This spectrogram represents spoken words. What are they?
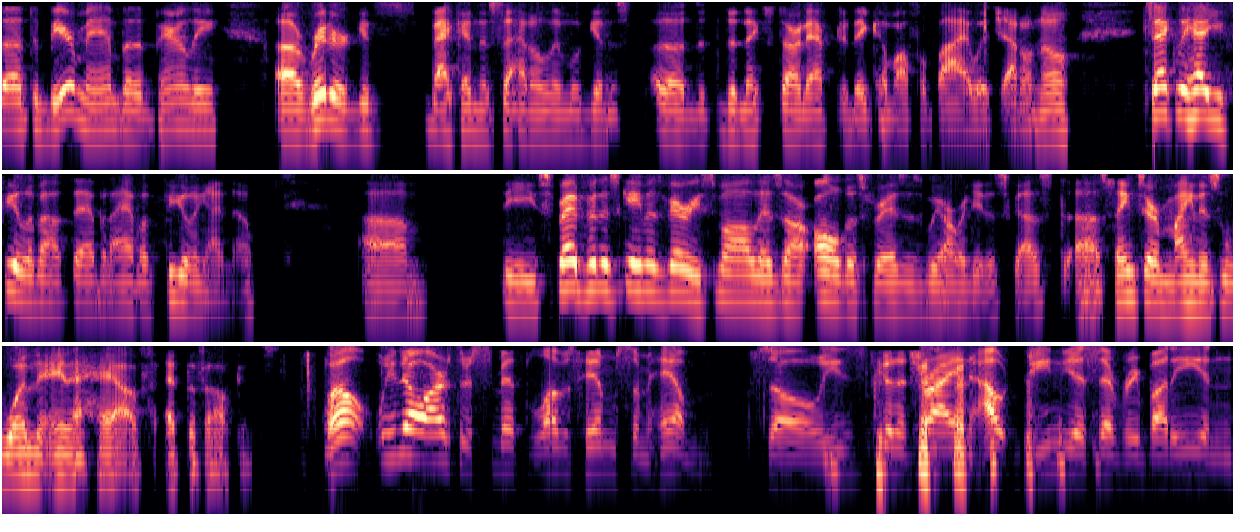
uh, to Beerman, but apparently uh, Ridder gets back in the saddle and will get uh, the, the next start after they come off a bye, which I don't know exactly how you feel about that, but I have a feeling I know. Um, the spread for this game is very small, as are all the spreads, as we already discussed. Uh, Saints are minus one and a half at the Falcons. Well, we know Arthur Smith loves him some him, so he's going to try and out genius everybody. And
